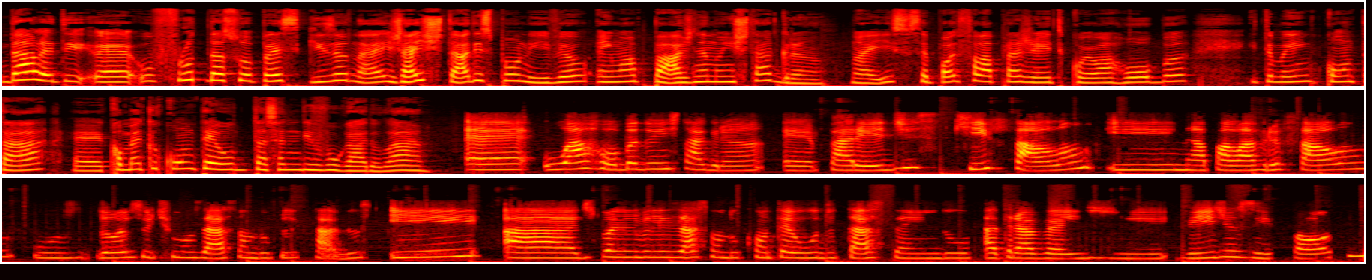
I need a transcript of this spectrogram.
Dalet, é, o fruto da sua pesquisa, né, já está disponível em uma página no Instagram, não é isso? Você pode falar pra gente qual é o arroba e também contar é, como é que o conteúdo está sendo divulgado lá? É, o arroba do Instagram é paredes que falam e na palavra falam os dois últimos A são duplicados. E a disponibilização do conteúdo está sendo através de vídeos e fotos.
